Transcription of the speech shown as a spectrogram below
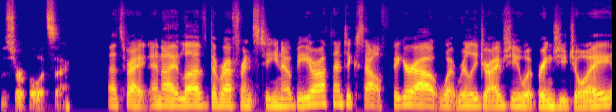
the circle, let's say. That's right. And I love the reference to, you know, be your authentic self, figure out what really drives you, what brings you joy,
